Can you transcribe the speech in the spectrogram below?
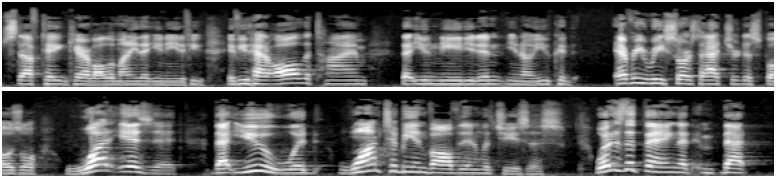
stuff taken care of, all the money that you need, if you, if you had all the time that you need, you didn't, you know, you could, every resource at your disposal, what is it that you would want to be involved in with Jesus? What is the thing that, that,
